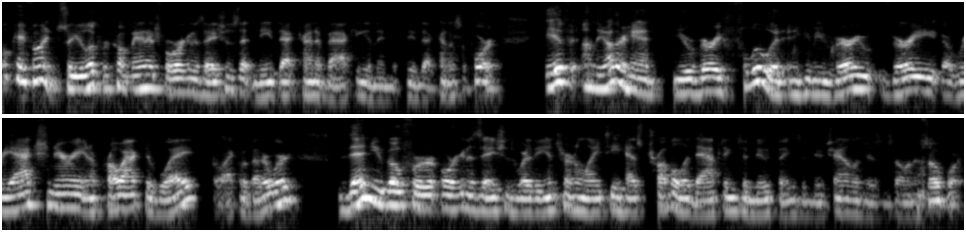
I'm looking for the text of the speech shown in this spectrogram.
Okay, fine. So you look for co-managed for organizations that need that kind of backing and they need that kind of support. If, on the other hand, you're very fluid and you can be very, very uh, reactionary in a proactive way, for lack of a better word, then you go for organizations where the internal IT has trouble adapting to new things and new challenges and so on and so forth.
